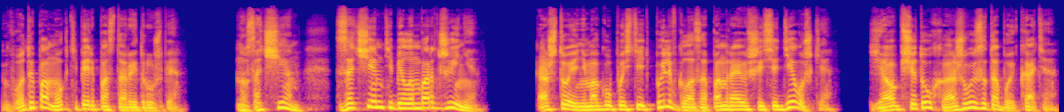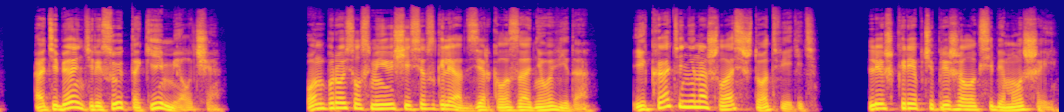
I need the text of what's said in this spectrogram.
Вот и помог теперь по старой дружбе. Но зачем? Зачем тебе Ламборджини? А что, я не могу пустить пыль в глаза понравившейся девушке? Я вообще-то ухаживаю за тобой, Катя. А тебя интересуют такие мелочи. Он бросил смеющийся взгляд в зеркало заднего вида. И Катя не нашлась, что ответить. Лишь крепче прижала к себе малышей.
